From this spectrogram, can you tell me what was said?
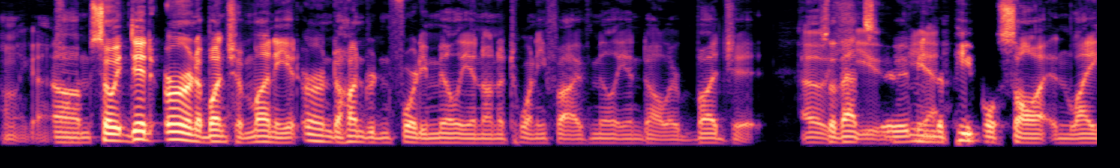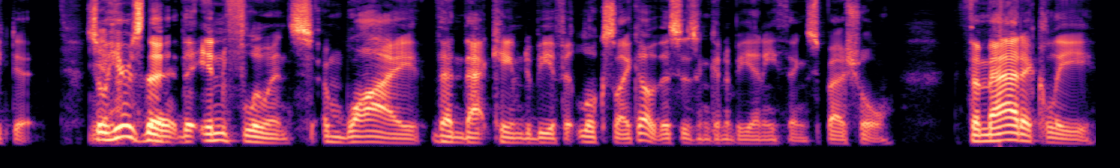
Oh my gosh. Um, so it did earn a bunch of money. It earned 140 million on a 25 million dollar budget. oh, so that's huge. I mean yeah. the people saw it and liked it. So Yeah. here's the the influence and why then that came to be if it looks like oh this isn't going to be anything special. Thematically,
